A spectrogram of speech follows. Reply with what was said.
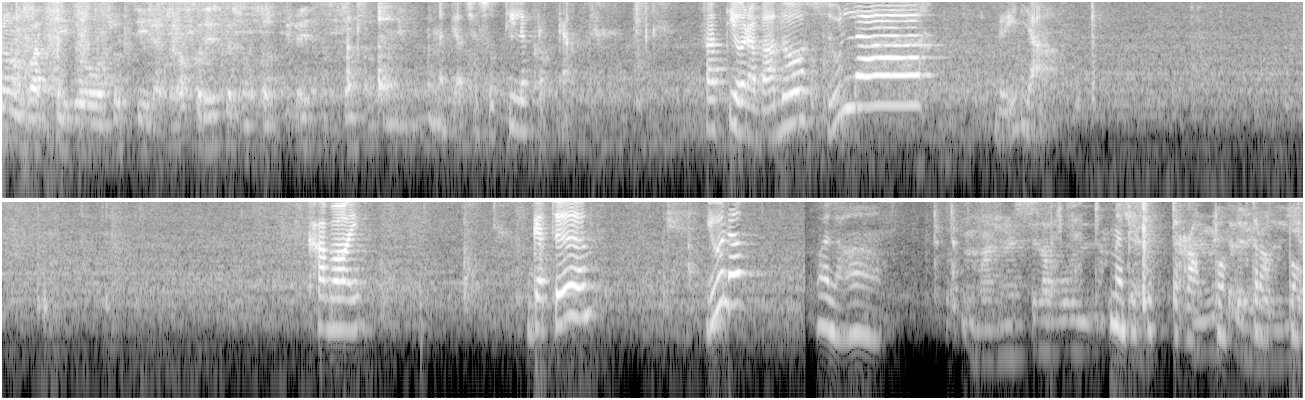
sono partito sottile però queste sono sottilette a me piace sottile e croccante. Infatti ora vado sulla griglia. Cowboy. Gâteau. Yuna. Voilà. Immagino se la a me piace troppo troppo.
